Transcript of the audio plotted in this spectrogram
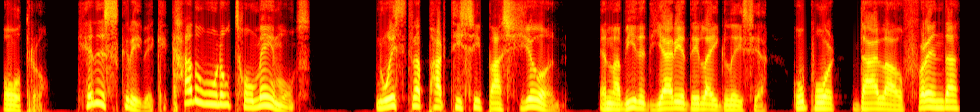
otro. ¿Qué describe? Que cada uno tomemos nuestra participación en la vida diaria de la iglesia o por dar la ofrenda,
